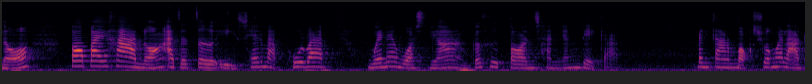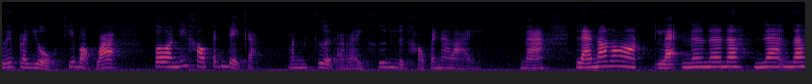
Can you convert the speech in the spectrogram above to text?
เนาะต่อไปค่ะน้องอาจจะเจออีก เช่นแบบพูดว่า when I was young ก็คือตอนฉันยังเด็กอะเป็นการบอกช่วงเวลาด้วยประโยคที่บอกว่า ตอนที่เขาเป็นเด็กอะมันเกิดอะไรขึ้นหรือเขาเป็นอะไรนะ และนอนและนะนะนะนะนะ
